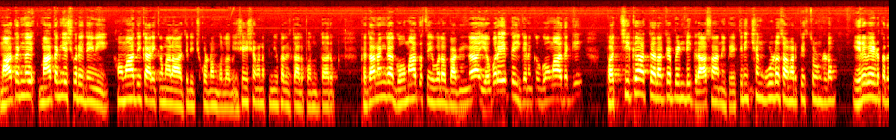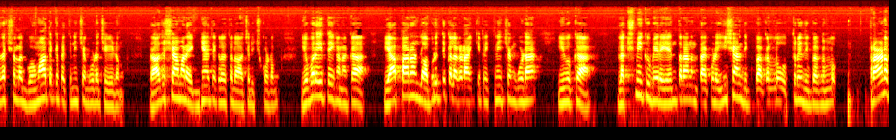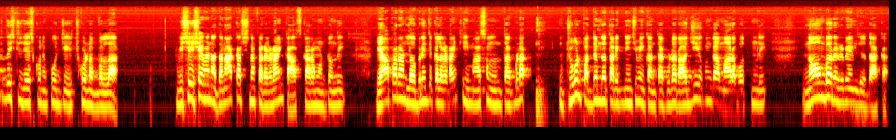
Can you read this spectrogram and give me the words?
మాతంగ మాతంగేశ్వరి దేవి హోమాది కార్యక్రమాలు ఆచరించుకోవడం వల్ల విశేషమైన పుణ్య ఫలితాలు పొందుతారు. ప్రధానంగా గోమాత సేవలో భాగంగా ఎవరైతే గనుక కనుక గోమాతకి పచ్చిక తలకపిండి గ్రాసాన్ని ప్రతినిత్యం కూడా సమర్పిస్తూ ఉండడం ఇరవై ఏడు ప్రదక్షిణల గోమాతకి ప్రతినిత్యం కూడా చేయడం రాజశ్యామల యజ్ఞాధికృతులు ఆచరించుకోవడం ఎవరైతే కనుక వ్యాపారంలో అభివృద్ధి కలగడానికి ప్రతినిత్యం కూడా ఈ యొక్క లక్ష్మీ కుబేర యంత్రానంతా కూడా ఈశాన్య దిగ్భాగంలో ఉత్తర దిగ్భాగంలో ప్రాణ ప్రతిష్ఠ చేసుకొని పూజ చేయించుకోవడం వల్ల విశేషమైన ధనాకర్షణ పెరగడానికి ఆస్కారం ఉంటుంది. వ్యాపారంలో అభివృద్ధి కలగడానికి ఈ మాసం అంతా కూడా జూన్ పద్దెనిమిదో తారీఖు నుంచి మీకు అంతా కూడా రాజయోగంగా మారబోతుంది. నవంబర్ ఇరవై ఎనిమిది దాకా.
